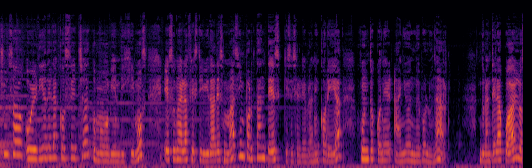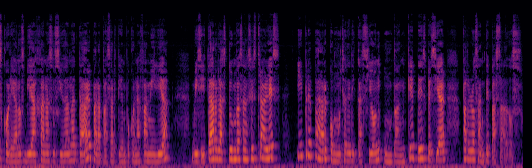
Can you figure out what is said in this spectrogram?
Chuseok o el Día de la Cosecha, como bien dijimos, es una de las festividades más importantes que se celebran en Corea junto con el Año Nuevo Lunar durante la cual los coreanos viajan a su ciudad natal para pasar tiempo con la familia, visitar las tumbas ancestrales y preparar con mucha dedicación un banquete especial para los antepasados.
